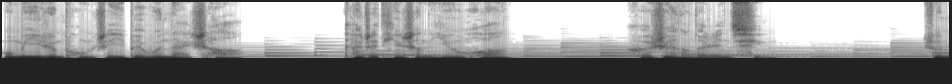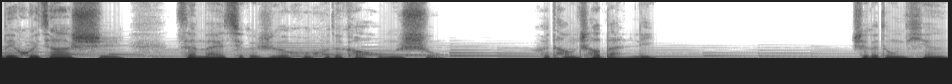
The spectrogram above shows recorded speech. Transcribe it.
我们一人捧着一杯温奶茶，看着天上的烟花。和热闹的人群，准备回家时再买几个热乎乎的烤红薯和糖炒板栗。这个冬天，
